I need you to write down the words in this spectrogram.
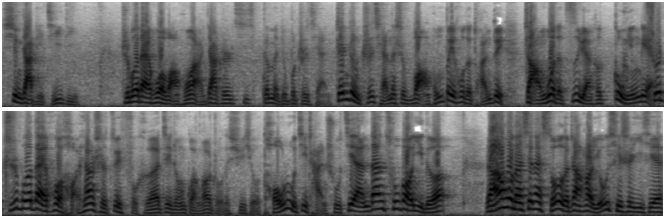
性价比极低。直播带货网红啊，压根儿根本就不值钱。真正值钱的是网红背后的团队掌握的资源和供应链。说直播带货好像是最符合这种广告主的需求，投入即产出，简单粗暴易得。然后呢，现在所有的账号，尤其是一些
